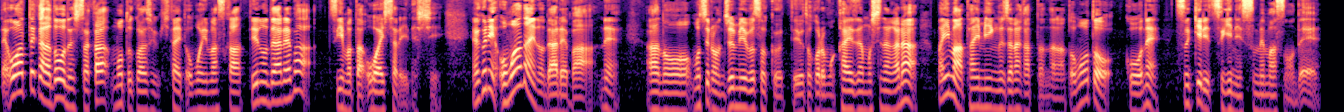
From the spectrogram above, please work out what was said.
で、終わってからどうでしたか？もっと詳しく聞きたいと思いますか？っていうのであれば、次またお会いしたらいいですし、逆に思わないのであれば、ね、あの、もちろん準備不足っていうところも改善もしながら、まあ、今はタイミングじゃなかったんだなと思うと、こうね、すっきり次に進めますので、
